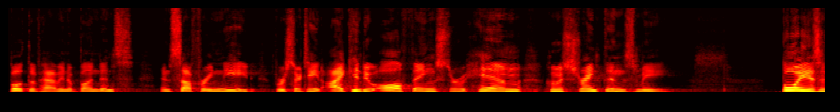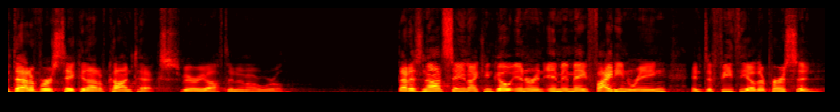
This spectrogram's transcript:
both of having abundance and suffering need. Verse 13, I can do all things through him who strengthens me. Boy, isn't that a verse taken out of context very often in our world. That is not saying I can go enter an MMA fighting ring and defeat the other person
